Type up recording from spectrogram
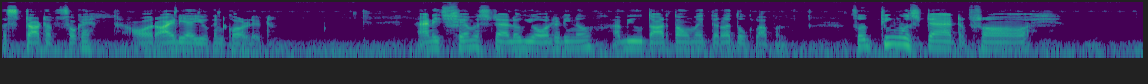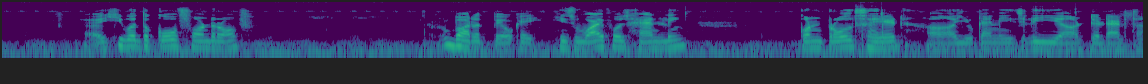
uh, startups okay? Or idea you can call it. And its famous dialogue you already know. अभी उतारता हूँ मैं तेरा दोखलापन so the thing was that from uh, he was the co-founder of BharatPe. Okay, his wife was handling controls head. Uh, you can easily uh, tell that the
